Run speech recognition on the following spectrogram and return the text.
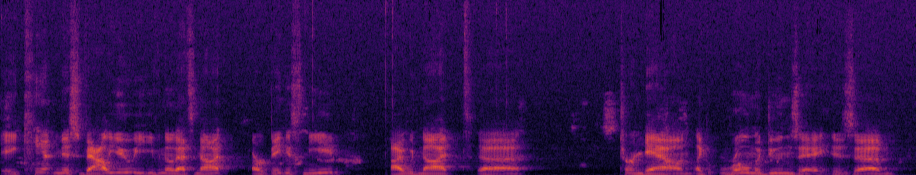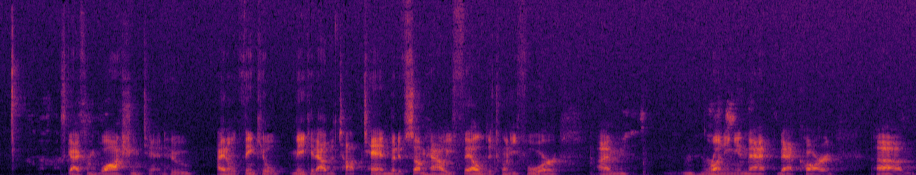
a can't miss value, even though that's not our biggest need. I would not uh, turn down like Rome Odunze is um, this guy from Washington who I don't think he'll make it out of the top ten. But if somehow he failed to 24, I'm running in that that card. Um,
